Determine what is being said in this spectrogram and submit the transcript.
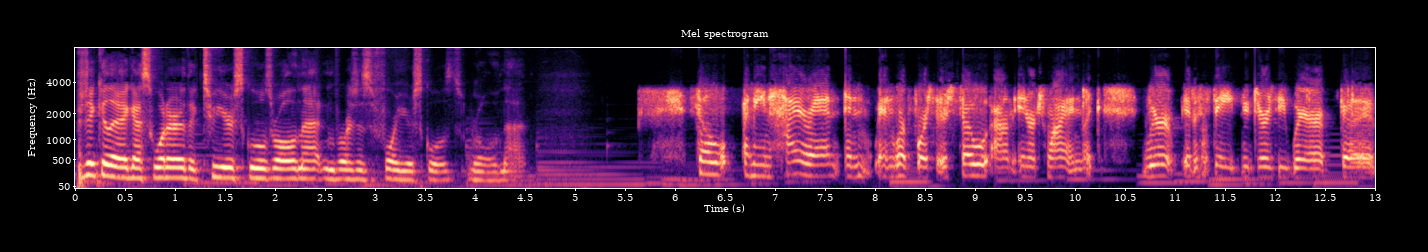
Particularly, I guess, what are the two year schools' role in that and versus four year schools' role in that? So, I mean, higher ed and, and workforce, they're so um, intertwined. Like, we're in a state, New Jersey, where the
